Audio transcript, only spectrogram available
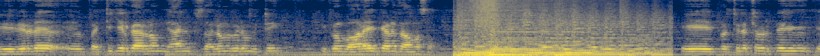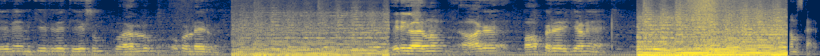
ഇവരുടെ പറ്റിക്കൽ കാരണം ഞാൻ സ്ഥലം വീടും വിറ്റ് ഇപ്പം വാടകയ്ക്കാണ് താമസം. ഈ പത്ത് ലക്ഷം റുപ്യക്ക് എനിക്കെതിരെ കേസും വാറലും ഒക്കെ ഉണ്ടായിരുന്നു. ഇവർ കാരണം ആകെ പാപ്പരായിരിക്കാണ് ഞാൻ. നമസ്കാരം.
